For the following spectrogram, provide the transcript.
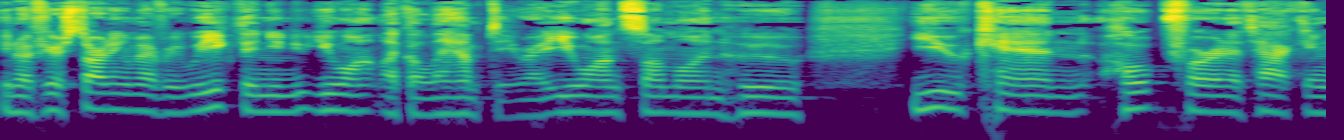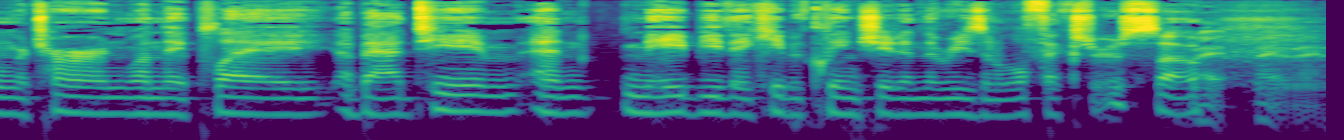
You know, if you're starting them every week, then you, you want like a Lamptey, right? You want someone who you can hope for an attacking return when they play a bad team and maybe they keep a clean sheet in the reasonable fixtures. So, Right, right, right.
